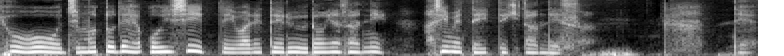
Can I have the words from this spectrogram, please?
今日、地元で美味しいって言われてるうどん屋さんに初めて行ってきたんです。で、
